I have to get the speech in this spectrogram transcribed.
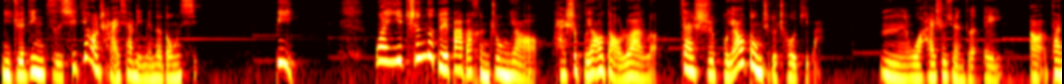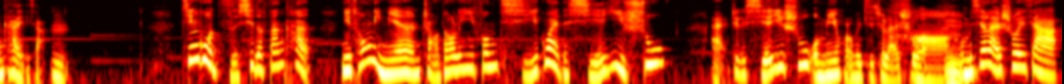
你决定仔细调查一下里面的东西。B，万一真的对爸爸很重要，还是不要捣乱了，暂时不要动这个抽屉吧。嗯，我还是选择 A。啊，翻看一下，嗯，经过仔细的翻看，你从里面找到了一封奇怪的协议书。哎，这个协议书我们一会儿会继续来说。我们先来说一下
